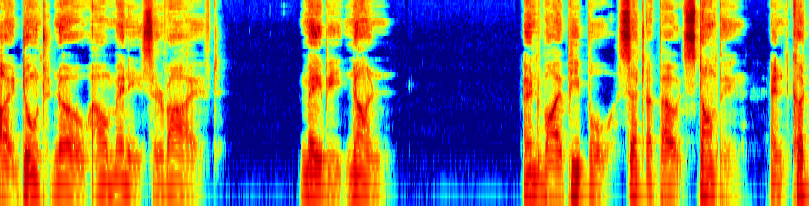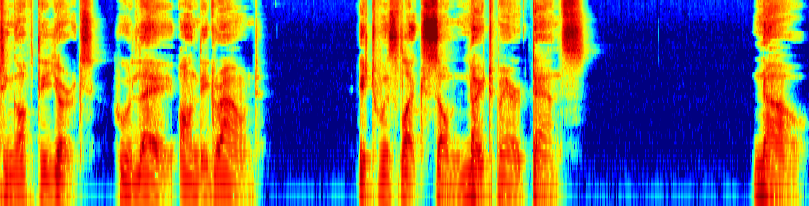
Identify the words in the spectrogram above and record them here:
I don't know how many survived. Maybe none. And my people set about stomping and cutting up the Yeerks who lay on the ground. It was like some nightmare dance. Now,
